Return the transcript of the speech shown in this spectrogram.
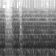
you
